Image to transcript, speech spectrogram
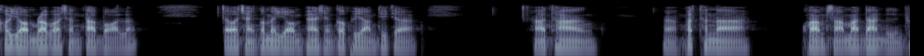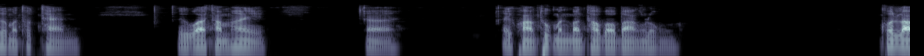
เขายอมรับว่าฉันตาบอดแล้ว แต่ว่าฉันก็ไม่ยอมแพ้ฉันก็พยายามที่จะหาทางพัฒนาความสามารถด้านอื่นเพื่อมาทดแทน หรือว่าทำให้ไอ้ความทุกข์มันบรรเทาเบาบางลง คนเรา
